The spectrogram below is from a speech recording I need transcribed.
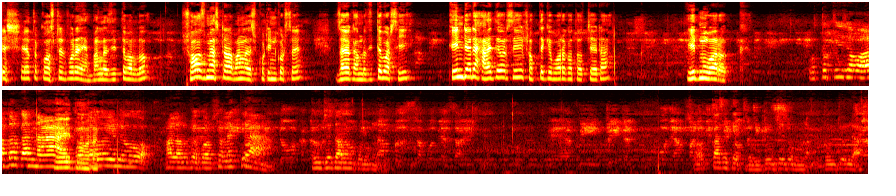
এস এত কষ্টের পরে বাংলাদেশ জিততে পারল। সহজ ম্যাচটা বাংলাদেশ কঠিন করছে। যাই হোক আমরা জিততে পারছি। ইন্ডিয়াতে হারাইতে পারছি। সব থেকে বড় কথা হচ্ছে এটা। ঈদ মুবারক। দরকার নাই। আল্লাহর উপরে ভরসা লাগিয়া ধৈর্য ধারণ করুন না। সব কাজের ক্ষেত্রে ধৈর্য ধরুন লাগে ধৈর্য হলে আসে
